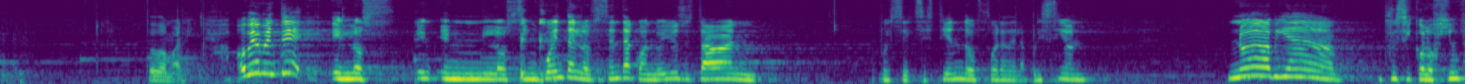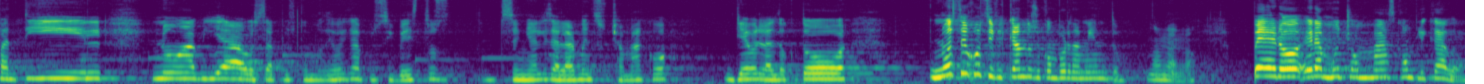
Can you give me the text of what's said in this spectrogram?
todo mal. Obviamente en los, en, en los 50, en los 60, cuando ellos estaban pues existiendo fuera de la prisión, no había pues psicología infantil, no había, o sea, pues como de, oiga, pues si ve estos señales de alarma en su chamaco, llévelo al doctor. No estoy justificando su comportamiento, No, no, no. pero era mucho más complicado.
